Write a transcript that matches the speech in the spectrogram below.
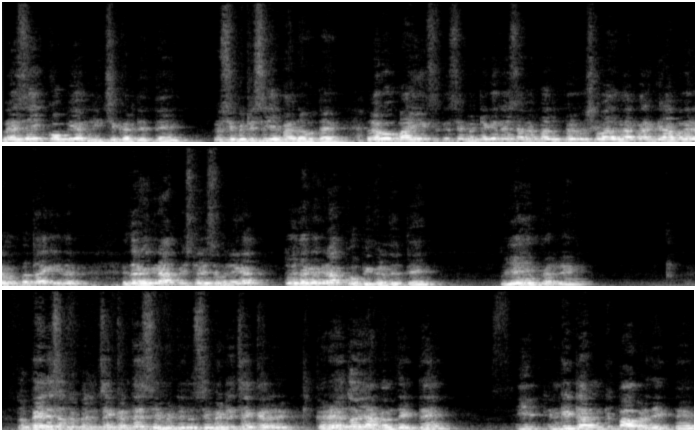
वैसे ही कॉपी हम नीचे कर देते हैं। तो सिमेट्री से ये फ़ायदा होता है। अगर वो वाई एक्सिस के सिमेट्रिक है, जैसे हमें पास फिर उसके बाद हमारे पास ग्राफ अगर हम बताए इधर इधर का ग्राफ इस तरह से बनेगा तो इधर का ग्राफ कॉपी कर देते हैं। तो यही हम कर रहे हैं। तो पहले सबसे पहले चेक करते हैं सिमेट्री तो सिमेट्री चेक कर कर रहे हैं तो यहाँ पे हम देखते हैं इनकी टर्म की पावर देखते हैं।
